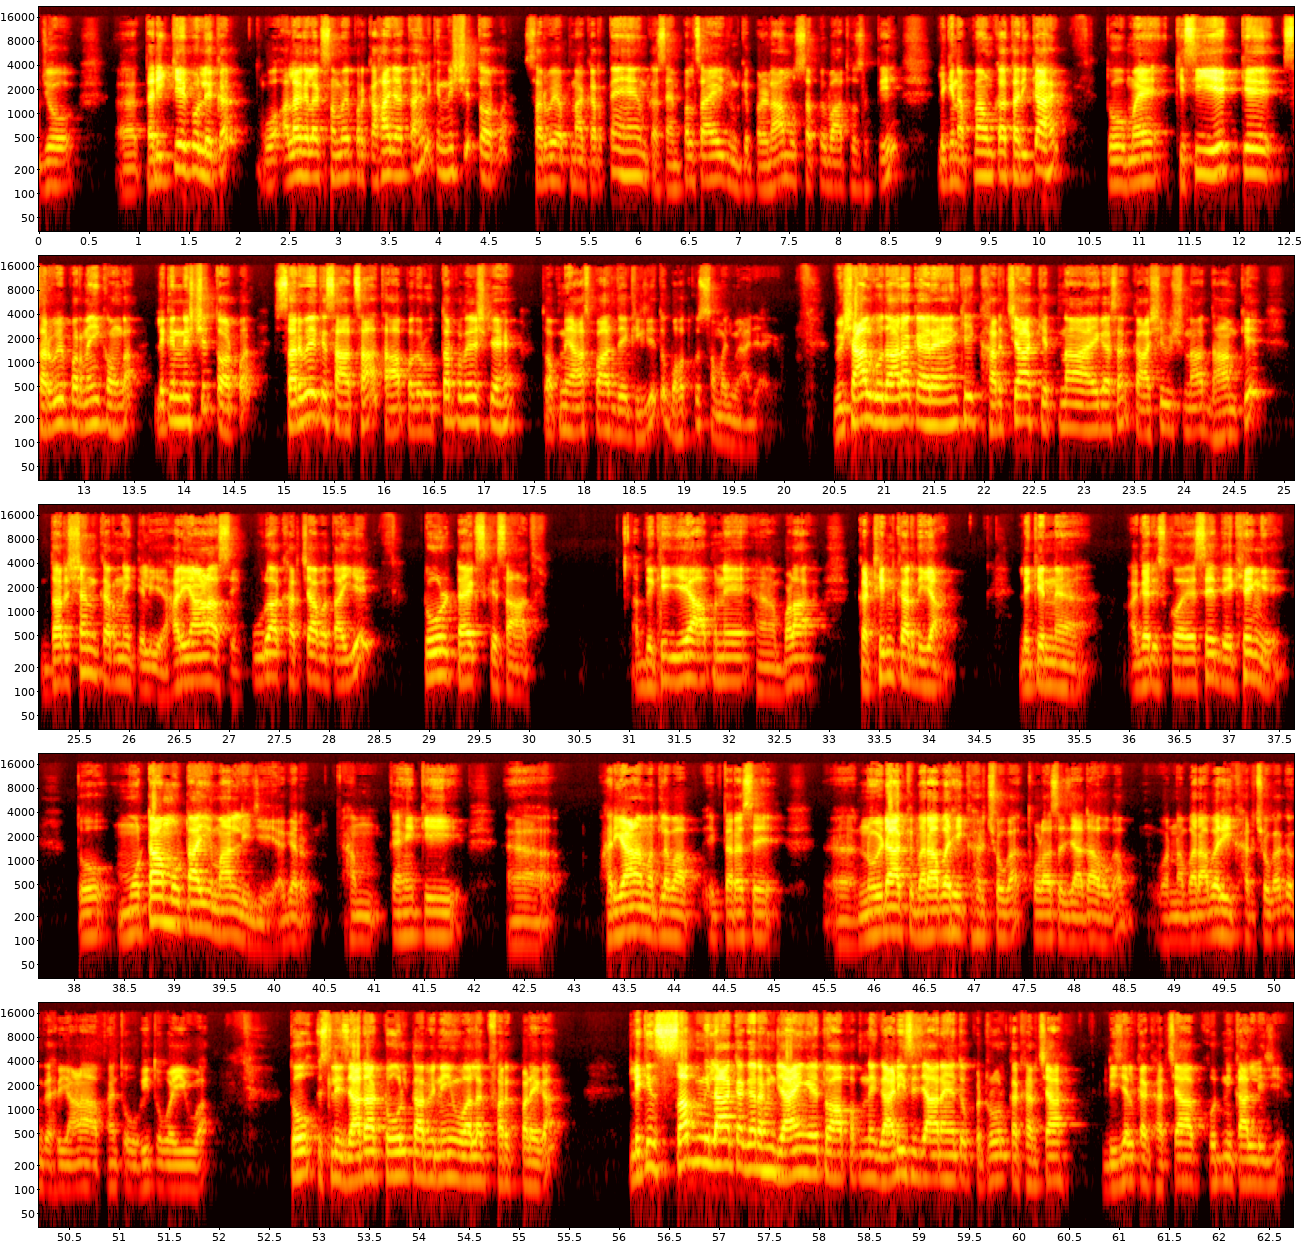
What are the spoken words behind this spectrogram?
जो तरीके को लेकर वो अलग अलग समय पर कहा जाता है, लेकिन निश्चित तौर पर सर्वे अपना करते हैं, उनका सैंपल साइज़ उनके परिणाम, उस सब पे बात हो सकती है, लेकिन अपना उनका तरीका है। तो मैं किसी एक के सर्वे पर नहीं कहूँगा, लेकिन निश्चित तौर पर सर्वे के साथ साथ आप अगर उत्तर प्रदेश के हैं तो अपने आसपास देख लीजिए तो बहुत कुछ समझ में आ जाएगा। विशाल गोदारा कह रहे हैं कि खर्चा कितना आएगा सर काशी विश्वनाथ धाम के दर्शन करने के लिए, हरियाणा से? पूरा खर्चा बताइए टोल टैक्स के साथ। अब देखिए, ये आपने बड़ा कठिन कर दिया, लेकिन अगर इसको ऐसे देखेंगे तो मोटा मोटा ये मान लीजिए, अगर हम कहें कि हरियाणा मतलब आप एक तरह से नोएडा के बराबर ही खर्च होगा, थोड़ा सा ज़्यादा होगा, वरना बराबर ही खर्च होगा, क्योंकि हरियाणा आप हैं तो वो भी तो वही हुआ। तो इसलिए ज़्यादा टोल का भी नहीं वो अलग फ़र्क पड़ेगा। लेकिन सब मिला के अगर हम जाएँगे तो आप अपने गाड़ी से जा रहे हैं तो पेट्रोल का खर्चा, डीजल का खर्चा आप खुद निकाल लीजिए।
